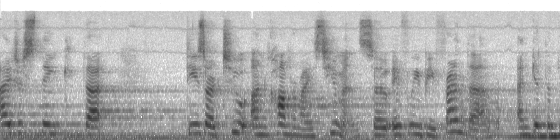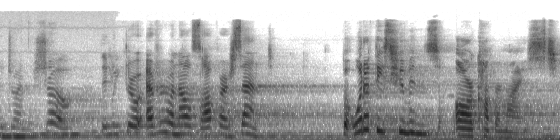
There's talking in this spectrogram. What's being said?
I just think that these are two uncompromised humans, so if we befriend them and get them to join the show, then we throw everyone else off our scent. But what if these humans are compromised?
